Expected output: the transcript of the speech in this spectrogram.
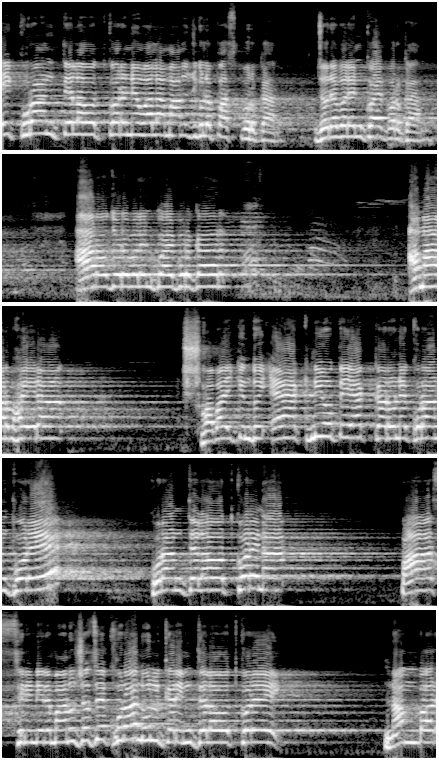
এই কোরআন তেলাওয়াত করে নেওয়ালা মানুষগুলো পাঁচ প্রকার। জোরে বলেন, কয় প্রকার? আরও জোরে বলেন, কয় প্রকার? আমার ভাইরা সবাই কিন্তু এক নিয়তে, এক কারণে কোরআন পড়ে, কোরআন তেলাওত করে না। পাঁচ শ্রেণির মানুষ আছে, কোরআনুল করিম তেলাওত করে। নাম্বার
